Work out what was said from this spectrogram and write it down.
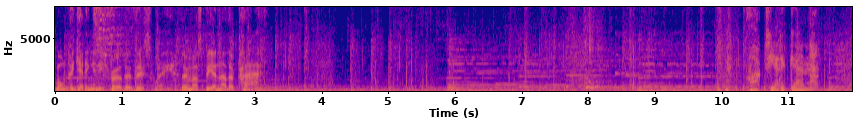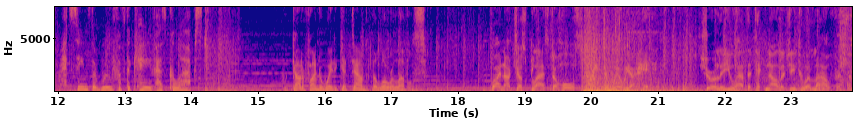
Won't be getting any further this way. There must be another path. Locked yet again. It seems the roof of the cave has collapsed. We gotta find a way to get down to the lower levels. Why not just blast a hole straight to where we are headed? Surely you have the technology to allow for such.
